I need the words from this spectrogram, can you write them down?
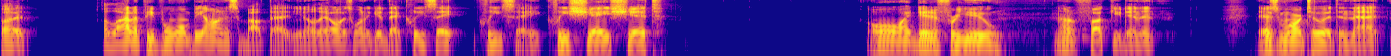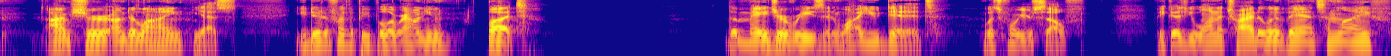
But a lot of people won't be honest about that. You know, they always want to give that cliche, cliche, cliche shit. Oh, I did it for you. No, fuck you didn't. There's more to it than that. I'm sure underlying, yes, you did it for the people around you, but the major reason why you did it was for yourself because you want to try to advance in life.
